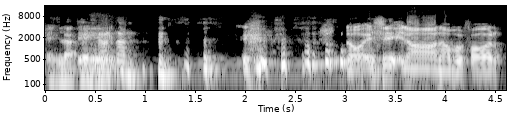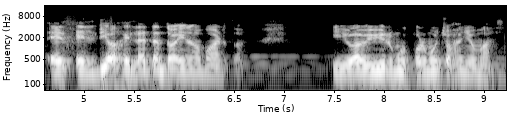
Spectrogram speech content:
¿Es la, Eh, no, ese, no, no, por favor. El, el dios Zlatan todavía no ha muerto. Y va a vivir muy, por muchos años más.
